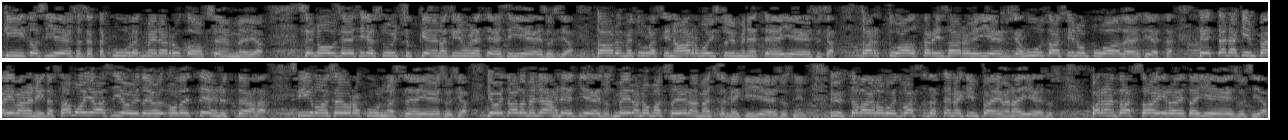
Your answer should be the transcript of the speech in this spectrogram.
Kiitos Jeesus, että kuulet meidän rukouksemme ja se nousee sinne suitsukkeena sinun eteesi Jeesus. Ja tahdomme tulla sinä armoistuimen eteen Jeesus ja tarttua alttarin sarviin Jeesus ja huutaa sinun puoleesi, että teet tänäkin päivänä niitä samoja asioita, joita olet tehnyt täällä Siiloan seurakunnassa ja Jeesus, ja joita olemme nähneet Jeesus meidän omassa elämässämmekin Jeesus, niin yhtä lailla voit vastata tänäkin päivänä Jeesus. Parantaa sairaita Jeesus ja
